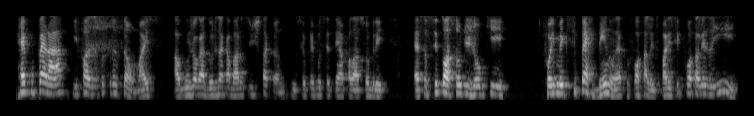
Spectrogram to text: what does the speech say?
recuperar e fazer essa transição, mas alguns jogadores acabaram se destacando. Não sei o que você tem a falar sobre essa situação de jogo que foi meio que se perdendo, né, para o Fortaleza. Parecia que o Fortaleza aí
